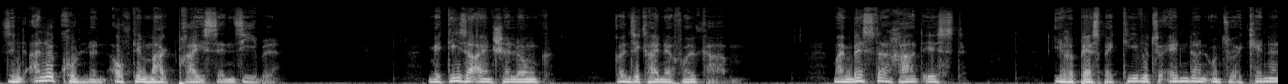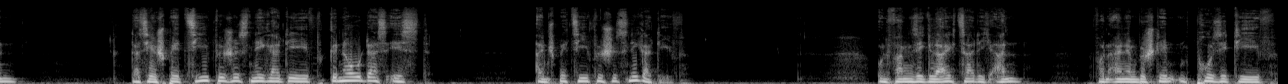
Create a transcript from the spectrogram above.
sind alle Kunden auf dem Markt preissensibel. Mit dieser Einstellung können Sie keinen Erfolg haben. Mein bester Rat ist, Ihre Perspektive zu ändern und zu erkennen, dass Ihr spezifisches Negativ genau das ist, ein spezifisches Negativ. Und fangen Sie gleichzeitig an, von einem bestimmten Positiv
